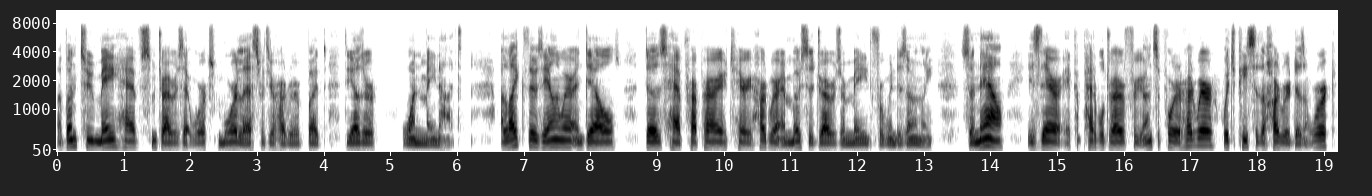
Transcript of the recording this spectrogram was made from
Ubuntu may have some drivers that works more or less with your hardware, but the other one may not. I like those Alienware and Dell does have proprietary hardware and most of the drivers are made for Windows only. So now, is there a compatible driver for your unsupported hardware? Which piece of the hardware doesn't work?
